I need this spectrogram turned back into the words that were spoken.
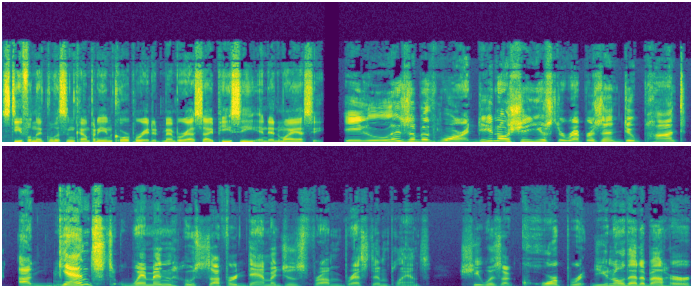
Stifel Nicolaus and Company Incorporated, member SIPC and NYSE. Elizabeth Warren, do you know she used to represent DuPont against women who suffered damages from breast implants? She was a corporate. Do you know that about her?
